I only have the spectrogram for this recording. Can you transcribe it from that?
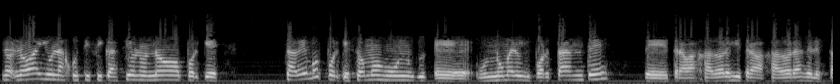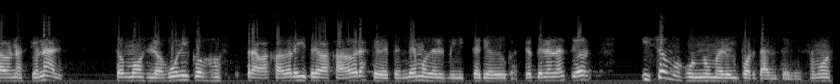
no, no hay una justificación o no, porque sabemos porque somos un, eh, un número importante de trabajadores y trabajadoras del Estado Nacional. Somos los únicos trabajadores y trabajadoras que dependemos del Ministerio de Educación de la Nación y somos un número importante. Somos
